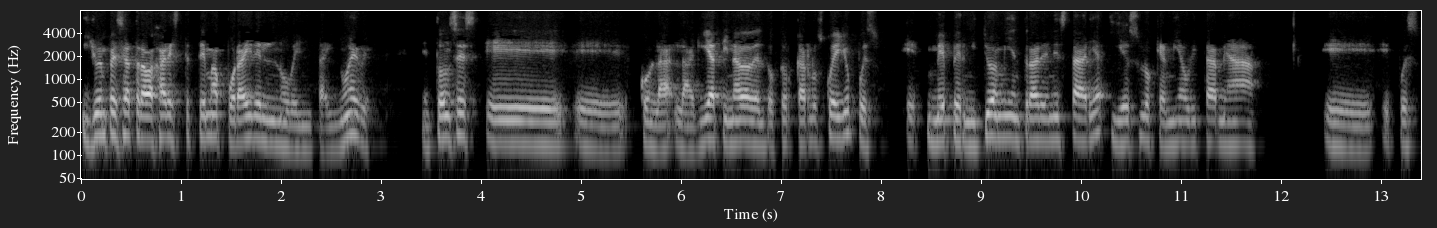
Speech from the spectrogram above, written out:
y yo empecé a trabajar este tema por ahí del 99. Entonces, eh, con la, la, guía atinada del doctor Carlos Cuello, pues me permitió a mí entrar en esta área y es lo que a mí ahorita me ha pues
